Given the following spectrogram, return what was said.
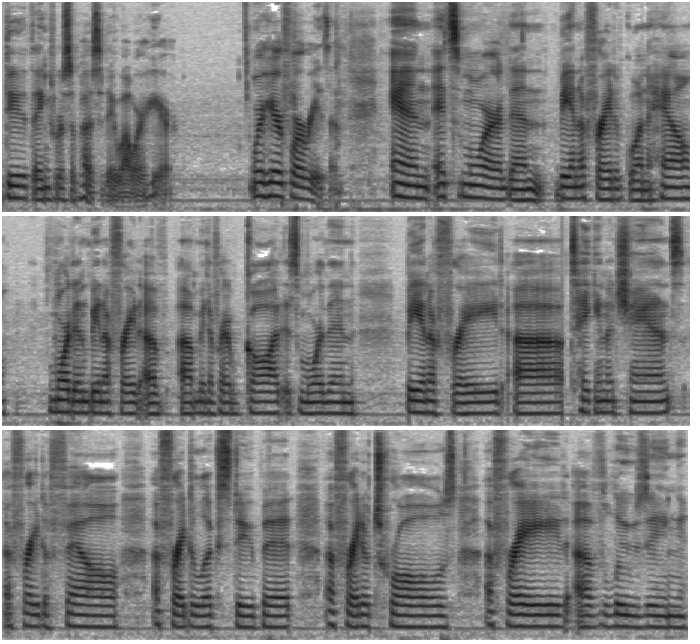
do the things we're supposed to do while we're here. We're here for a reason. And it's more than being afraid of going to hell, more than being afraid of um, being afraid of God. It's more than being afraid of taking a chance, afraid to fail, afraid to look stupid, afraid of trolls, afraid of losing.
